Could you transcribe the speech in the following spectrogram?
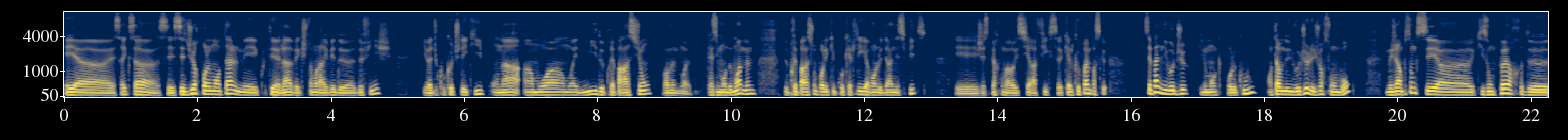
Et euh, c'est vrai que ça, c'est c'est dur pour le mental, mais écoutez, là, avec justement l'arrivée de, de Finish, qui va du coup coach l'équipe, on a un mois, un mois et demi de préparation, voire même ouais, quasiment deux mois même, de préparation pour l'équipe Rocket League avant le dernier split. Et j'espère qu'on va réussir à fixer quelques problèmes parce que c'est pas le niveau de jeu qui nous manque pour le coup. En termes de niveau de jeu, les joueurs sont bons, mais j'ai l'impression que c'est euh, qu'ils ont peur de,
